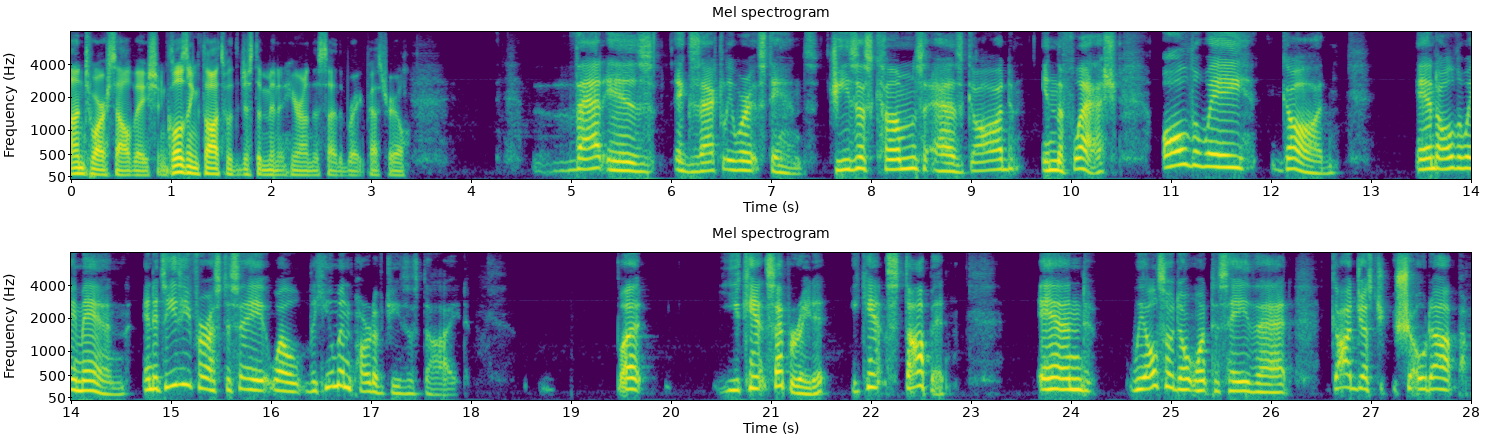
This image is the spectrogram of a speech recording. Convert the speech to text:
unto our salvation. Closing thoughts with just a minute here on this side of the break, Pastor Ill. That is exactly where it stands. Jesus comes as God in the flesh, all the way God and all the way man. And it's easy for us to say, well, the human part of Jesus died. But you can't separate it, you can't stop it. And we also don't want to say that God just showed up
